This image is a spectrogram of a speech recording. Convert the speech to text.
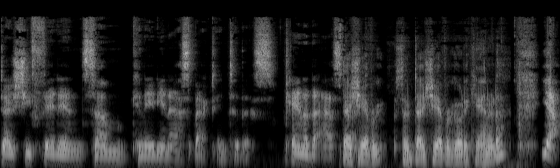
does she fit in some Canadian aspect into this Canada aspect? Does she ever? So does she ever go to Canada? Yeah,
